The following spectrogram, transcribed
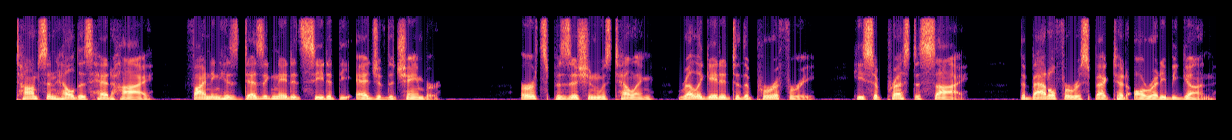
Thompson held his head high, finding his designated seat at the edge of the chamber. Earth's position was telling, relegated to the periphery. He suppressed a sigh. The battle for respect had already begun.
